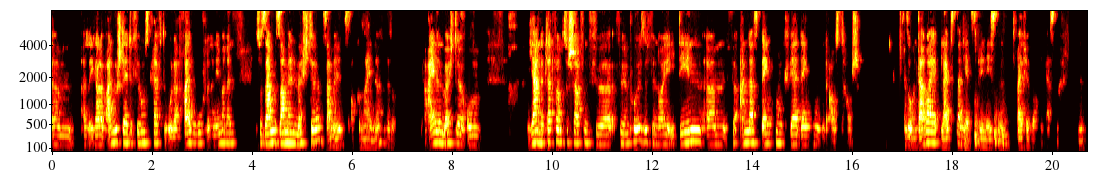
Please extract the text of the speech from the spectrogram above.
ähm, also egal ob Angestellte, Führungskräfte oder Freiberufler, Unternehmerinnen zusammensammeln möchte. Sammeln ist auch gemein, ne? Also vereinen möchte, um ja, eine Plattform zu schaffen für, für Impulse, für neue Ideen, ähm, für Andersdenken, Querdenken und Austausch. So, und dabei bleibt es dann jetzt für die nächsten drei, vier Wochen erstmal. Hm.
